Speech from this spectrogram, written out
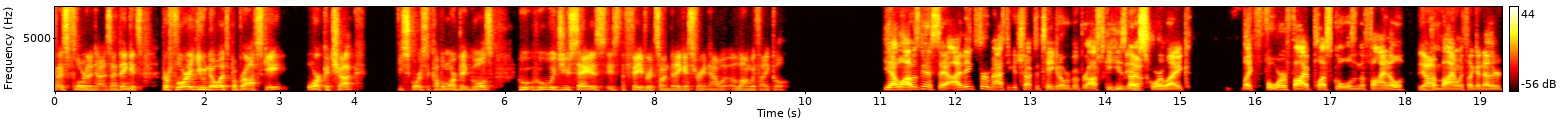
as Florida does. I think it's for Florida, you know it's Bobrovsky or Tkachuk. He scores a couple more big goals. Who who would you say is is the favorites on Vegas right now, along with Eichel? Yeah, well, I was gonna say I think for Matthew Tkachuk to take it over Bobrovsky, he's got to yeah. score like like four or five plus goals in the final, yeah. combined with like another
